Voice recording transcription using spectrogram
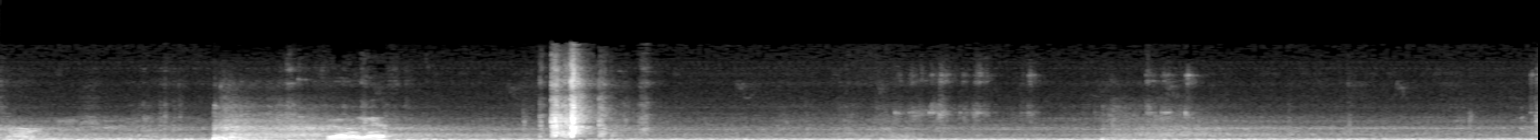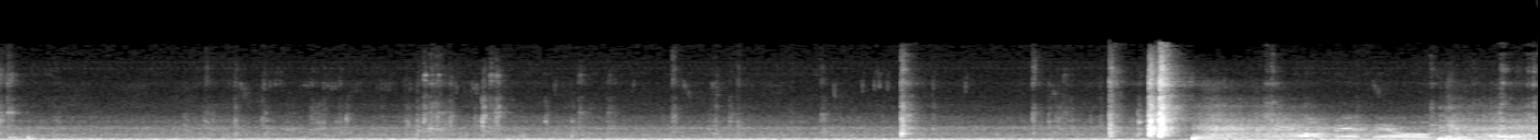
Target issue. Far left. Oh man, they all get holes.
